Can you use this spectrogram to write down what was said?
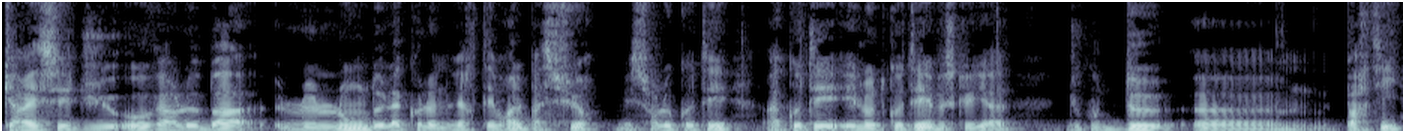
caresser du haut vers le bas le long de la colonne vertébrale, pas sûr, mais sur le côté, un côté et l'autre côté, parce qu'il y a du coup deux euh, parties,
